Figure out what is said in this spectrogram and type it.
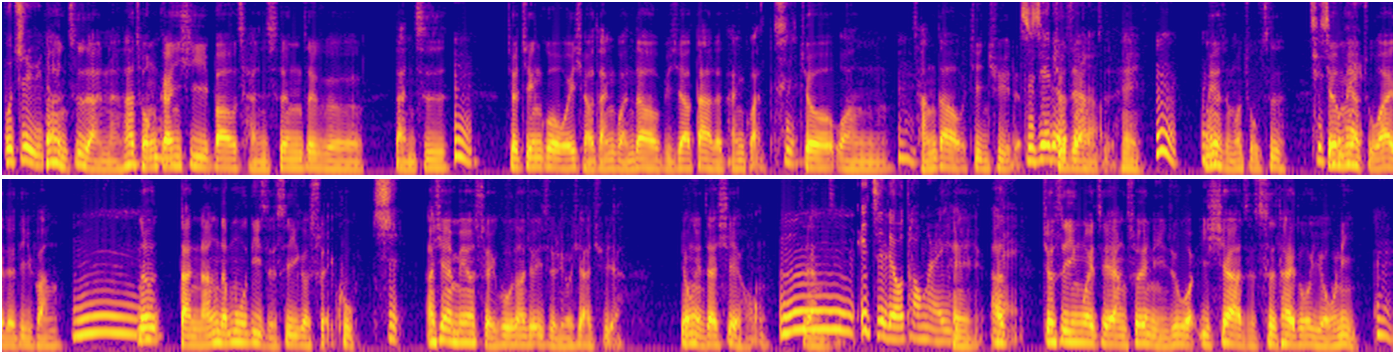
不至于的。它很自然的，它从肝细胞产生这个胆汁，嗯。就经过微小胆管到比较大的胆管，是。就往肠道进去的，直接流，就这样子，嘿，嗯，没有什么阻滞，其实就没有阻碍的地方，嗯，那胆囊的目的只是一个水库，是，啊，现在没有水库，它就一直流下去啊，永远在泄洪，嗯，这样子一直流通而已。哎啊，就是因为这样，所以你如果一下子吃太多油腻，嗯，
